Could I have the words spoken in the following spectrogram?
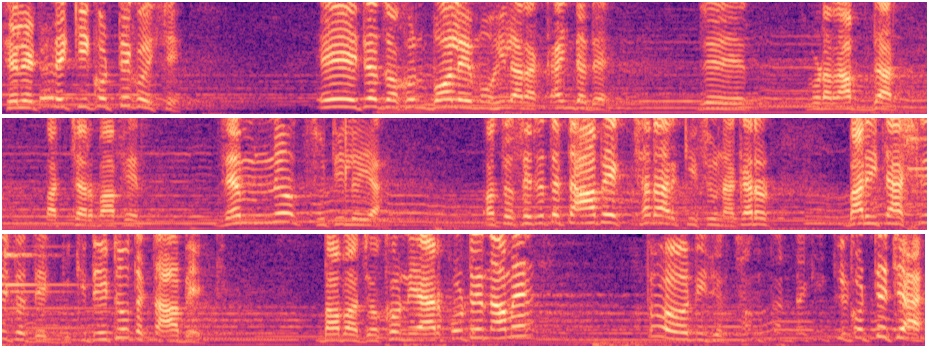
ছেলেটারে কি করতে কইছে এটা যখন বলে, মহিলারা কাইন্দা দেয় যে ওটার আবদার বাচ্চার বাপের। যেমন ছুটি লইয়া। অত সেটা তো একটা আবেগ ছাড়া আর কিছু না, কারণ বাড়িতে আসলেই তো দেখবি, কিন্তু এটাও তো একটা আবেগ। বাবা যখন এয়ারপোর্টে নামে, তো নিজের সন্তানটাকে কি করতে চায়?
